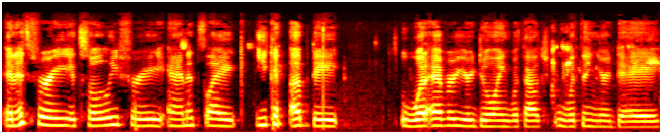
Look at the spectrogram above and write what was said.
and it's free. It's totally free and it's like you can update whatever you're doing without within your day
